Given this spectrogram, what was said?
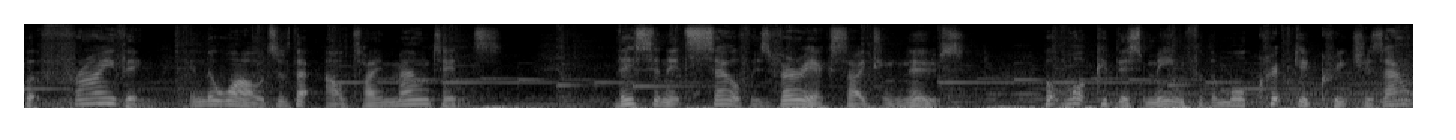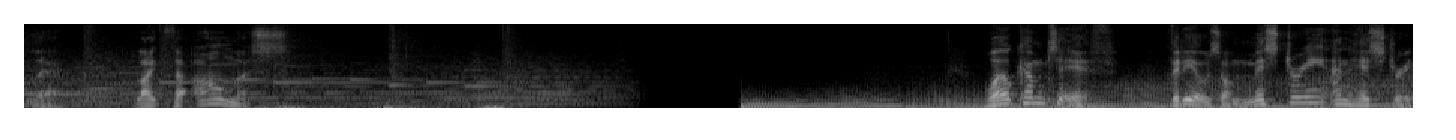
but thriving in the wilds of the Altai mountains. This in itself is very exciting news, but what could this mean for the more cryptid creatures out there, like the Almas? Welcome to IF, videos on mystery and history.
